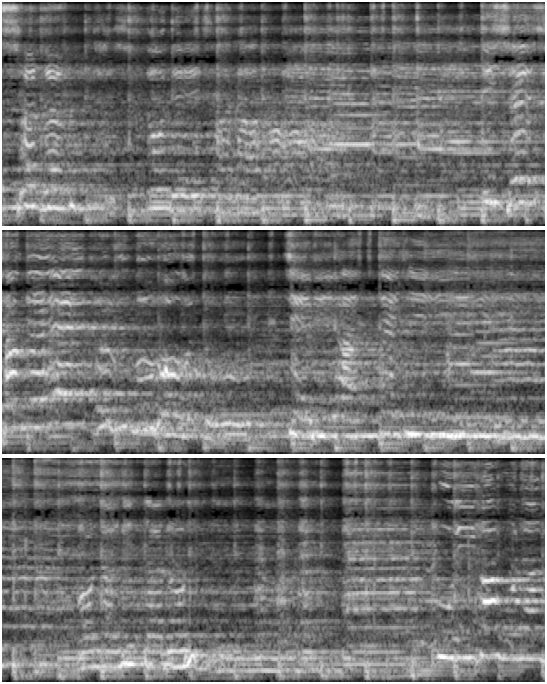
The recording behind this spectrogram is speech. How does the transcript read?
사랑 당신도 내 사랑. 이 세상에 그 무엇도 재미 안 되지 원한이 따로 있겠나 우리가 원앙이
